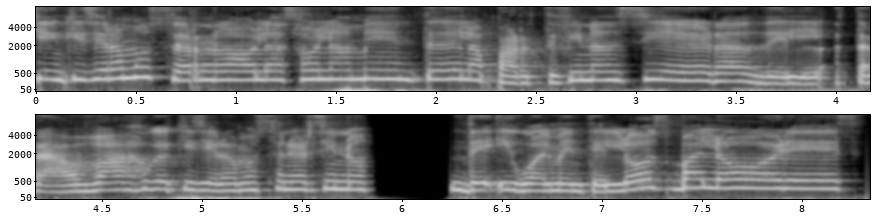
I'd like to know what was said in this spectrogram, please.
Quien quisiéramos ser no habla solamente de la parte financiera, del trabajo que quisiéramos tener, sino de igualmente los valores,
